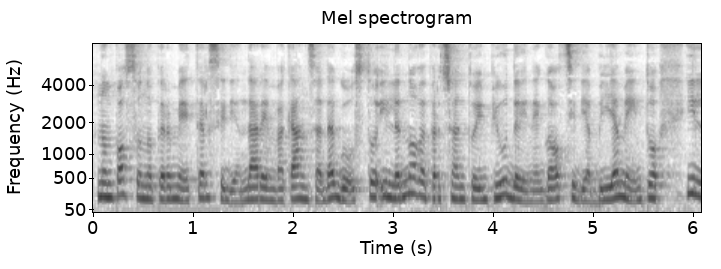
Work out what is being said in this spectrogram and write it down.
non possono permettersi di andare in vacanza ad agosto il 9% in più dei negozi di abbigliamento, il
